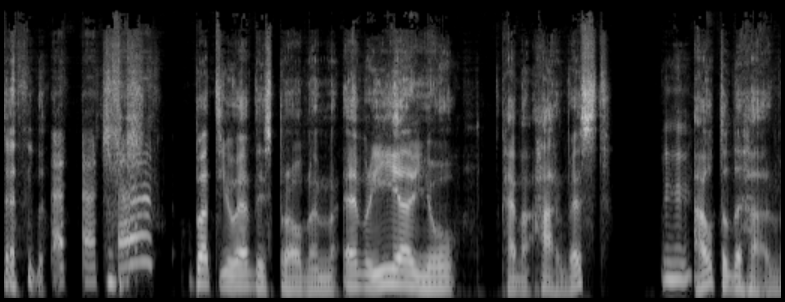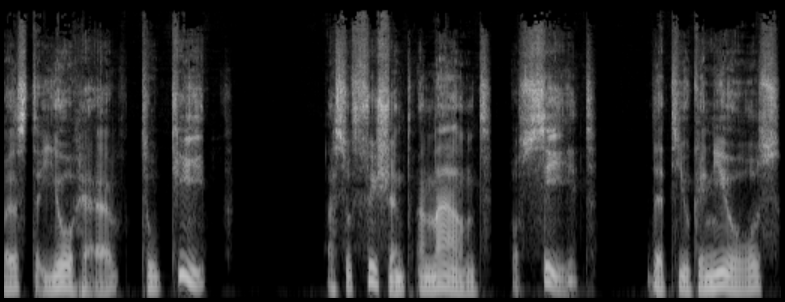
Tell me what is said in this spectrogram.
but you have this problem. Every year you have a harvest. hmm Out of the harvest, you have to keep a sufficient amount of seed that you can use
